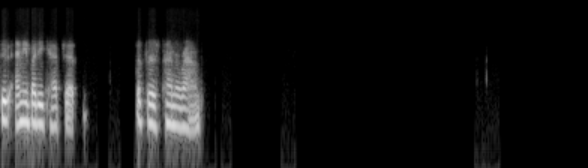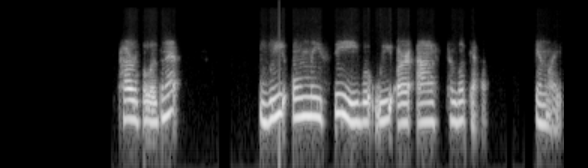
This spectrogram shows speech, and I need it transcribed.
Did anybody catch it the first time around? Powerful, isn't it? We only see what we are asked to look at in life.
